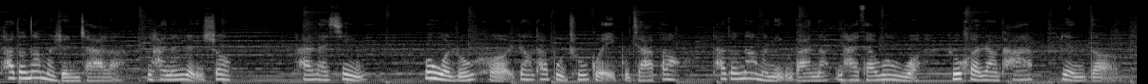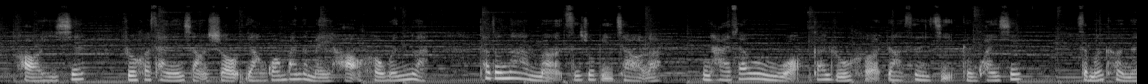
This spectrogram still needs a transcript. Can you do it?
他都那么人渣了，你还能忍受？还来信问我如何让他不出轨、不家暴？他都那么拧巴呢，你还在问我如何让他变得好一些？如何才能享受阳光般的美好和温暖？他都那么锱铢必较了。你还在问我该如何让自己更宽心？怎么可能？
